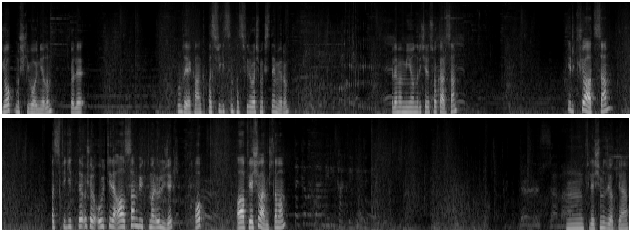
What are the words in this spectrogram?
yokmuş gibi oynayalım. Şöyle bunu da ya kanka. Pasifi gitsin. Pasifiyle uğraşmak istemiyorum. Şöyle hemen minyonları içeri sokarsam. Bir Q atsam. Pasifi gitti. Şöyle ultiyle alsam büyük ihtimal ölecek. Hop. Aa flash'ı varmış tamam. Hmm, flash'ımız yok ya.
